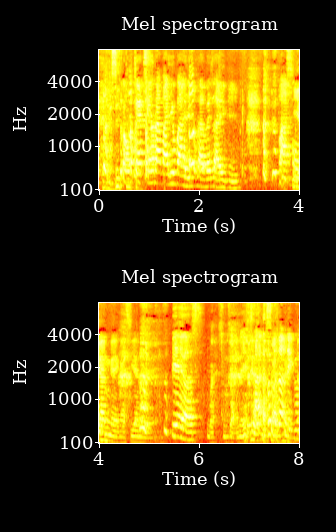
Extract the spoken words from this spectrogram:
Operasi. Trompetnya ora banyu-banyu sampai saiki. Kasihan Vakum. kayak kasihan kayak. Piye Yos? Wah, susah nih. Anu tenan iku.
